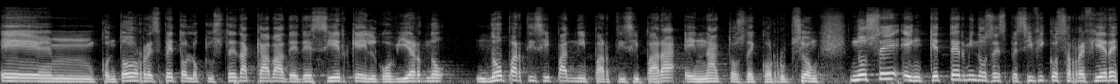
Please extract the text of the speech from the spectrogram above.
em, con todo respeto, lo que usted acaba de decir, que el gobierno no participa ni participará en actos de corrupción. No sé en qué términos específicos se refiere,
